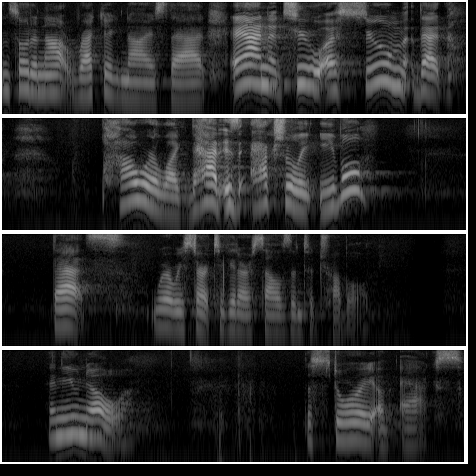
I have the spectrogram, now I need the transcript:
And so to not recognize that and to assume that power like that is actually evil, that's where we start to get ourselves into trouble. And you know the story of Acts.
